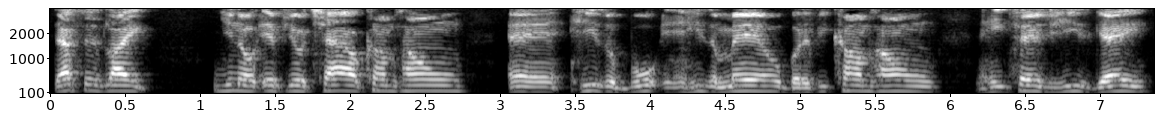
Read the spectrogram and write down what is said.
that's just like, you know, if your child comes home and he's a boy and he's a male, but if he comes home and he tells you he's gay,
